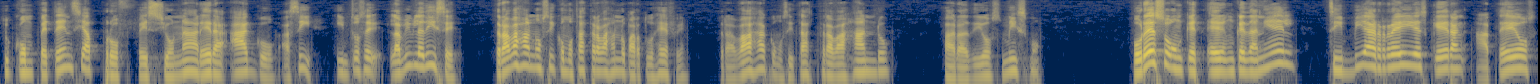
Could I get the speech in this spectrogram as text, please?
Su competencia profesional era algo así. Entonces la Biblia dice, trabaja no así como estás trabajando para tu jefe, trabaja como si estás trabajando para Dios mismo. Por eso, aunque, aunque Daniel sirvía a reyes que eran ateos,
